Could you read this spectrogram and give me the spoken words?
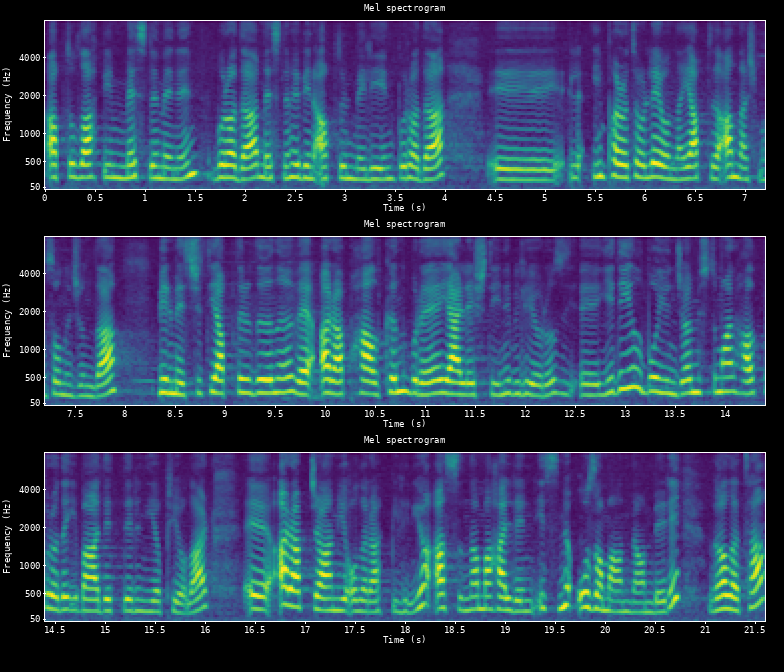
Abdullah bin Mesleme'nin burada, Mesleme bin Abdülmelik'in burada e, İmparator Leon'la yaptığı anlaşma sonucunda bir mescit yaptırdığını ve Arap halkın buraya yerleştiğini biliyoruz. 7 yıl boyunca Müslüman halk burada ibadetlerini yapıyorlar. E, Arap Camii olarak biliniyor. Aslında mahallenin ismi o zamandan beri Galata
